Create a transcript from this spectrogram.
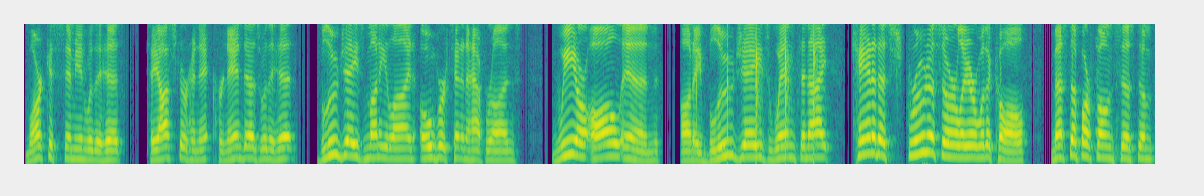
Marcus Semien with a hit, Teoscar Hernandez with a hit, Blue Jays money line over 10.5 runs. We are all in on a Blue Jays win tonight. Canada screwed us earlier with a call, messed up our phone system.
